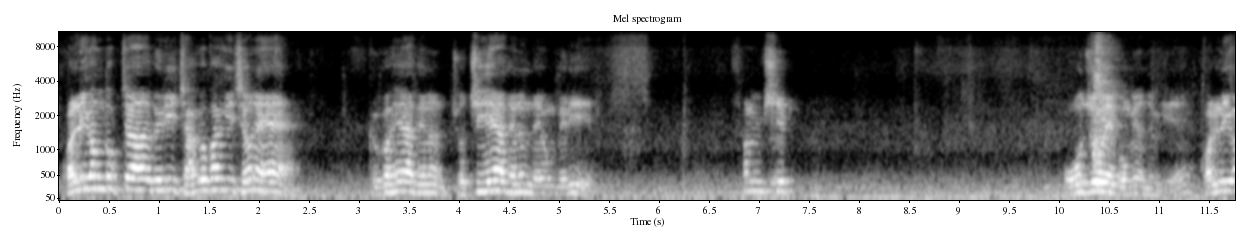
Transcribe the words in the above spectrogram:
관리 감독자들이 작업하기 전에 그거 해야 되는 조치해야 되는 내용들이 35조에 보면 여기 관리 감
